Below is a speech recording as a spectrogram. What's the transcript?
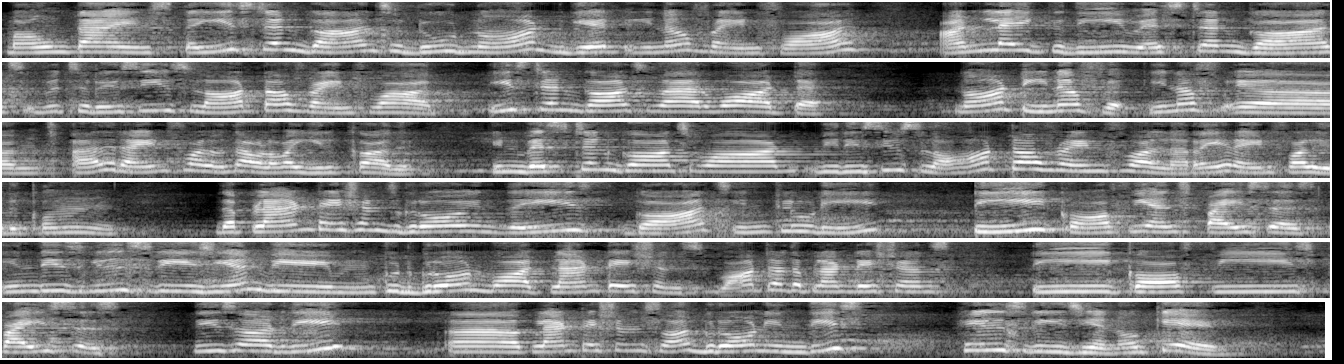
mountains. The eastern Ghats do not get enough rainfall unlike the western ghats which receives lot of rainfall eastern ghats were what? Not enough. Enough uh, rainfall வந்து அவ்வளவா இருக்காது. In western ghats what? We receives lot of rainfall. நிறைய rainfall இருக்கும். The plantations grow in these ghats including tea coffee and spices. In this region we could grow what? Plantations. What are the plantations? Tea coffee spices. These are the uh, plantations are grown in this hills region. Okay.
